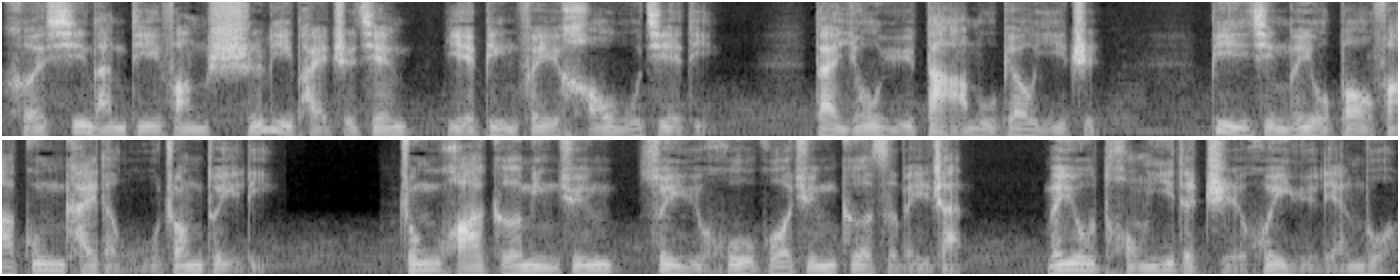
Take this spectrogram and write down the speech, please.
和西南地方实力派之间也并非毫无芥蒂，但由于大目标一致，毕竟没有爆发公开的武装对立。中华革命军虽与护国军各自为战，没有统一的指挥与联络，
